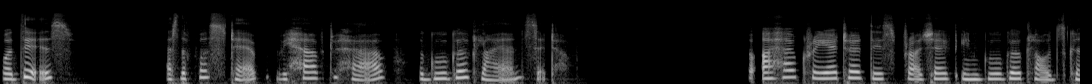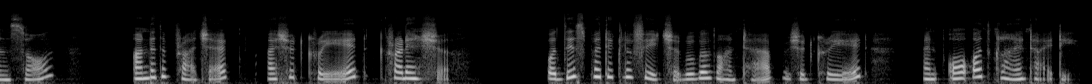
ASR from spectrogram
For this, as the first step, we have to have a Google client set up. So I have created this project in Google Clouds console. Under the project, I should create credential. For this particular feature, Google OneTap, we should create an OAuth client ID.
